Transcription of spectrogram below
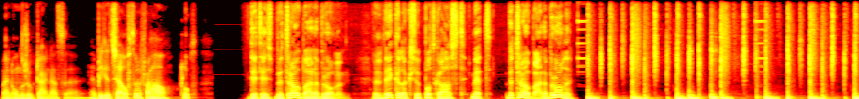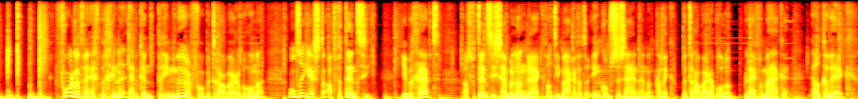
mijn onderzoek daar dat eh, biedt hetzelfde verhaal. Klopt. Dit is Betrouwbare Bronnen. Een wekelijkse podcast met betrouwbare bronnen. Voordat we echt beginnen heb ik een primeur voor betrouwbare bronnen. Onze eerste advertentie. Je begrijpt, advertenties zijn belangrijk, want die maken dat er inkomsten zijn en dan kan ik betrouwbare bronnen blijven maken. Elke week.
